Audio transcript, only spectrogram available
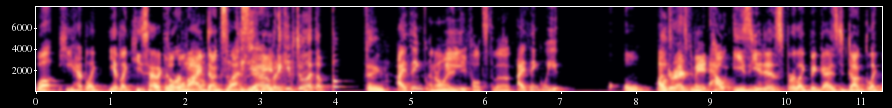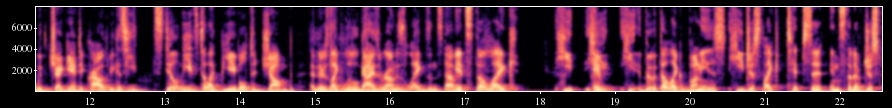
Well, he had like he had like He's had a four or five now. dunks last year. Yeah, night. but he keeps doing like the boop thing. I think I don't know why he defaults to that. I think we o- Well, it's very- underestimate how easy it is for like big guys to dunk like with gigantic crowds because he still needs to like be able to jump and there's like little guys around his legs and stuff. It's the like he he If- he the, the like bunnies. He just like tips it instead of just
